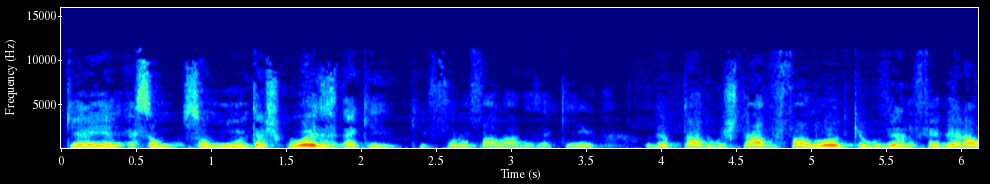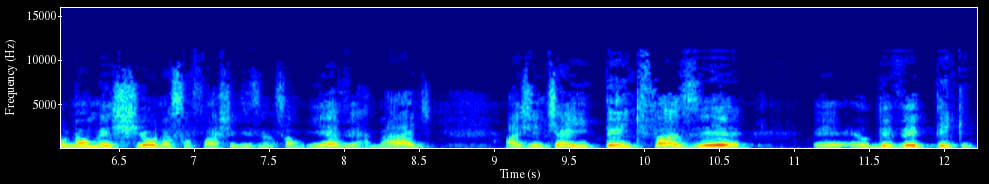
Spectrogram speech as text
que é, são, são muitas coisas né, que, que foram faladas aqui. O deputado Gustavo falou que o governo federal não mexeu nessa faixa de isenção, e é verdade. A gente aí tem que fazer, é, é o dever, tem que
